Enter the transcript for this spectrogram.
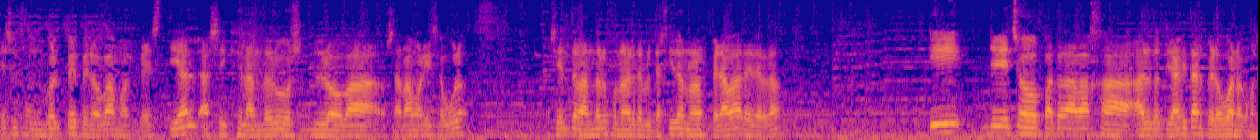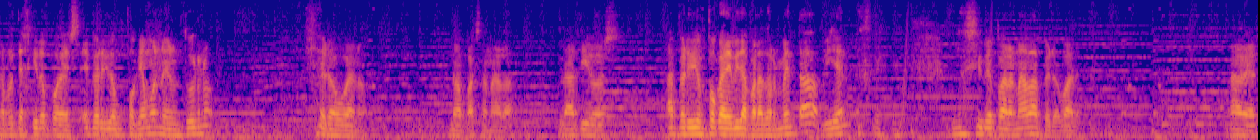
eso es un golpe, pero vamos, bestial. Así que Landorus lo va, o sea, va a morir seguro. Lo siento, Landorus, por no haberte protegido, no lo esperaba, de verdad. Y yo he hecho patada baja al otro Tiranitar, pero bueno, como se ha protegido, pues he perdido un Pokémon en un turno. Pero bueno, no pasa nada. Latios ha perdido un poco de vida para tormenta, bien. no sirve para nada, pero vale. A ver,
